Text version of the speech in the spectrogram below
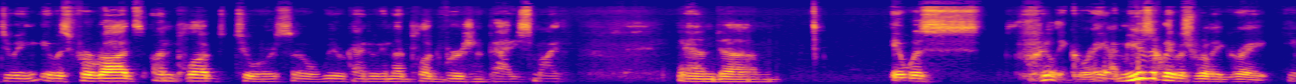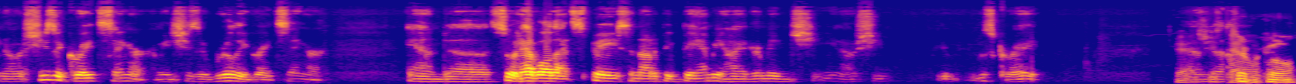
doing it was for Rod's unplugged tour, so we were kind of doing an unplugged version of Patty Smyth, and um, it was really great. Musically, it was really great. You know, she's a great singer. I mean, she's a really great singer, and uh, so to have all that space and not a big band behind her, I mean, she, you know, she it was great. yeah, and, she's uh, Super cool.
